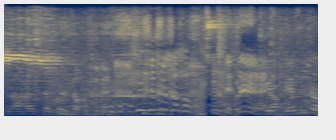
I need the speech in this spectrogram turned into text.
Lakas sa bundok na. Ganda.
